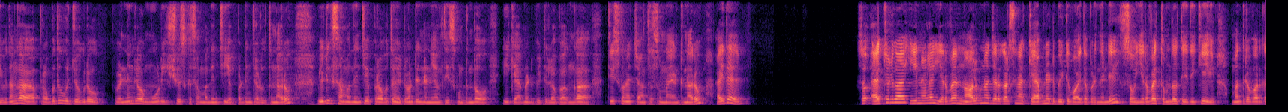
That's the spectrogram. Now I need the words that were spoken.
ఈ విధంగా ప్రభుత్వ ఉద్యోగులు పెండింగ్లో మూడు ఇష్యూస్కి సంబంధించి ఎప్పటి నుంచి అడుగుతున్నారు? వీటికి సంబంధించి ప్రభుత్వం ఎటువంటి నిర్ణయాలు తీసుకుంటుందో ఈ క్యాబినెట్ భేటీలో భాగంగా తీసుకునే ఛాన్సెస్ ఉన్నాయంటున్నారు. అయితే సో యాక్చువల్గా ఈ నెల ఇరవై నాలుగున జరగాల్సిన క్యాబినెట్ భేటీ వాయిదా పడిందండి. సో ఇరవై తొమ్మిదో తేదీకి మంత్రివర్గ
